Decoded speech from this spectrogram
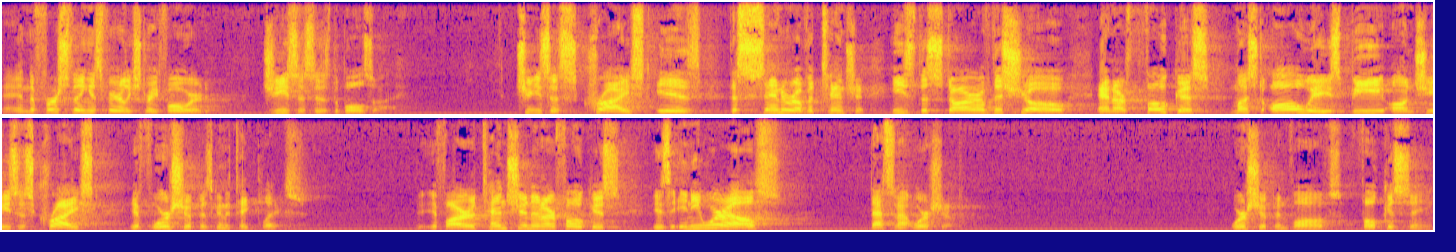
And the first thing is fairly straightforward Jesus is the bullseye. Jesus Christ is the center of attention. He's the star of the show, and our focus must always be on Jesus Christ if worship is going to take place. If our attention and our focus is anywhere else, that's not worship. Worship involves focusing,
